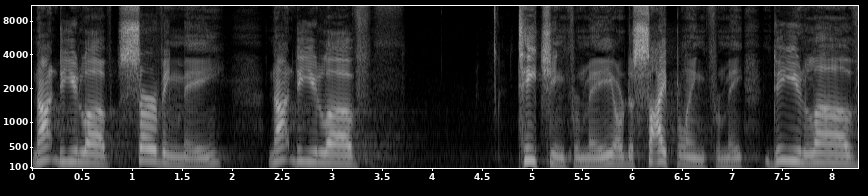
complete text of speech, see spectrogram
Not do you love serving me. Not do you love teaching for me or discipling for me. Do you love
